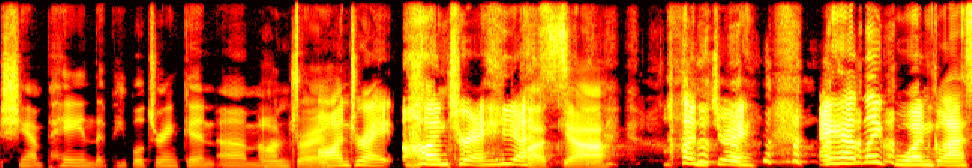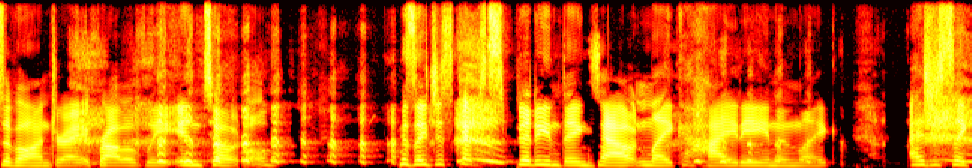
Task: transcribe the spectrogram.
champagne that people drink in um Andre. Andre. Andre, yes. Fuck yeah. Andre. I had like one glass of Andre probably in total. Because I just kept spitting things out and like hiding and like I was just like,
